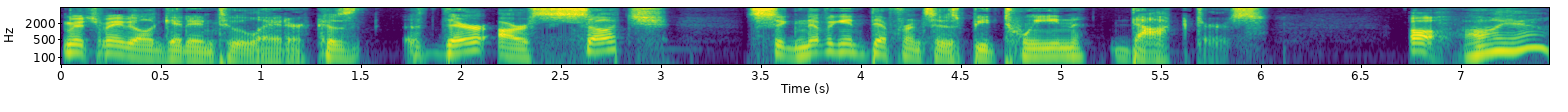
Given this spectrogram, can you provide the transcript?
which maybe I'll get into later because there are such significant differences between doctors. Oh, oh yeah.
